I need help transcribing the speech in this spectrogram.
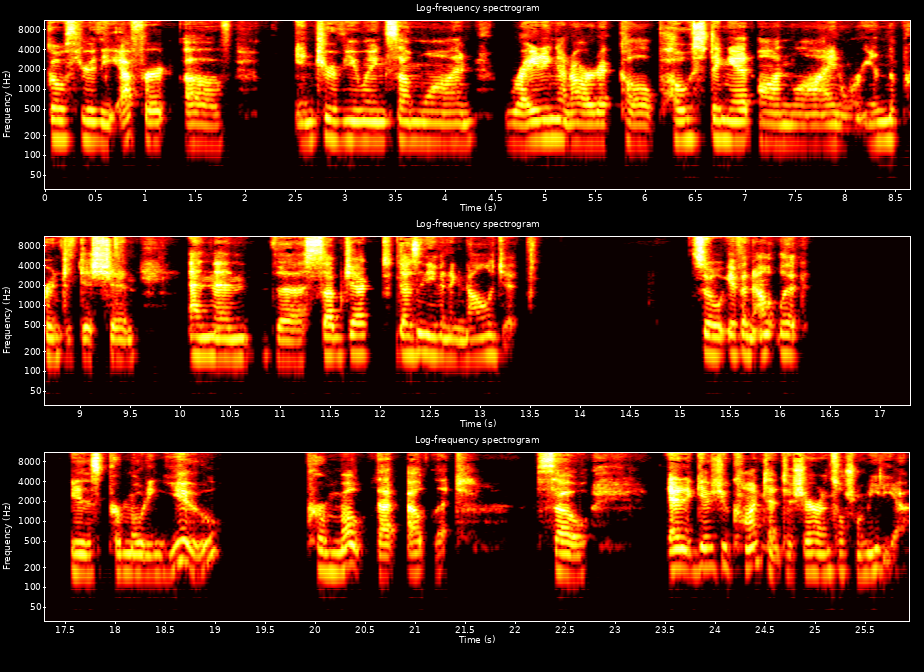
go through the effort of interviewing someone, writing an article, posting it online or in the print edition, and then the subject doesn't even acknowledge it. So if an outlet is promoting you, promote that outlet. So and it gives you content to share on social media.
